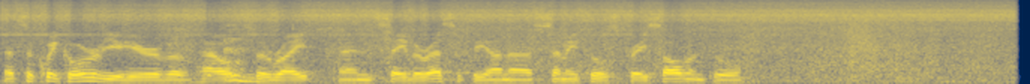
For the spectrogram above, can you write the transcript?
that's a quick overview here of, of how to write and save a recipe on a Semitool spray solvent tool.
